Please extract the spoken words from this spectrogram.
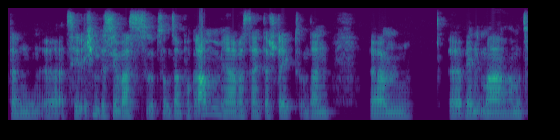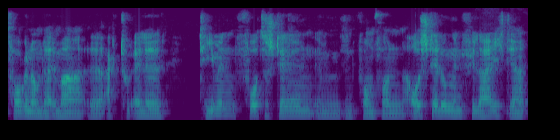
Dann äh, erzähle ich ein bisschen was zu, zu, unserem Programm, ja, was dahinter steckt. Und dann ähm, äh, werden immer, haben uns vorgenommen, da immer äh, aktuelle Themen vorzustellen, im, in Form von Ausstellungen vielleicht, ja.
